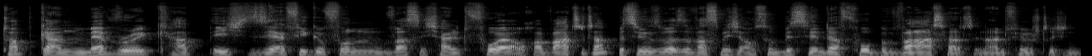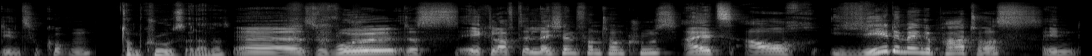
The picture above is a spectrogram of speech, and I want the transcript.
Top Gun Maverick habe ich sehr viel gefunden, was ich halt vorher auch erwartet habe, beziehungsweise was mich auch so ein bisschen davor bewahrt hat, in Anführungsstrichen, den zu gucken. Tom Cruise, oder was? Äh, sowohl das ekelhafte Lächeln von Tom Cruise als auch jede Menge Pathos in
